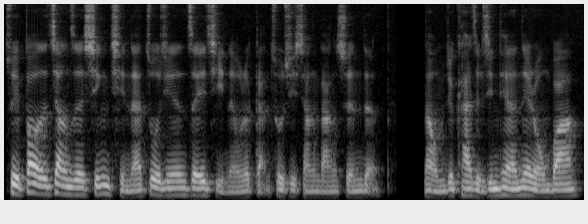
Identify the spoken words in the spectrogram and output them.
所以抱着这样子的心情来做今天这一集呢，我的感触是相当深的。那我们就开始今天的内容吧。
